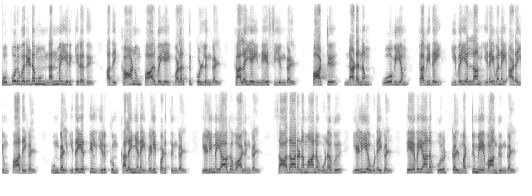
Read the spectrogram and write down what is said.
ஒவ்வொருவரிடமும் நன்மை இருக்கிறது. அதை காணும் பார்வையை வளர்த்துக் கொள்ளுங்கள். கலையை நேசியுங்கள். பாட்டு நடனம் ஓவியம் கவிதை இவையெல்லாம் இறைவனை அடையும் பாதைகள். உங்கள் இதயத்தில் இருக்கும் கலைஞனை வெளிப்படுத்துங்கள். எளிமையாக வாழுங்கள். சாதாரணமான உணவு எளிய உடைகள் தேவையான பொருட்கள் மட்டுமே வாங்குங்கள்.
